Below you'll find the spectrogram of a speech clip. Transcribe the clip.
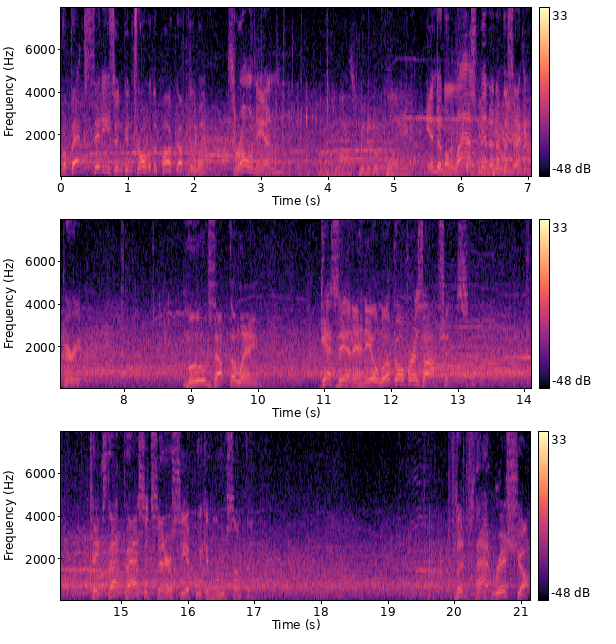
Quebec City's in control of the puck up the wing. Thrown in. Last minute of play. Into the last minute of the second period. Moves up the wing. Gets in and he'll look over his options. Takes that pass at center, see if we can move something. Flips that wrist shot.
